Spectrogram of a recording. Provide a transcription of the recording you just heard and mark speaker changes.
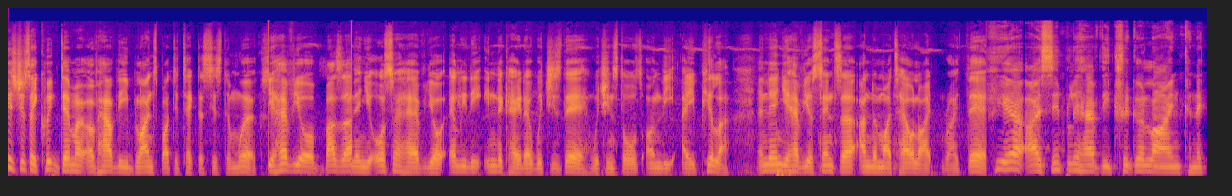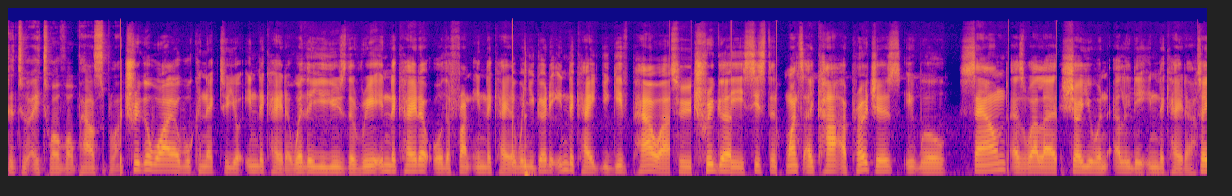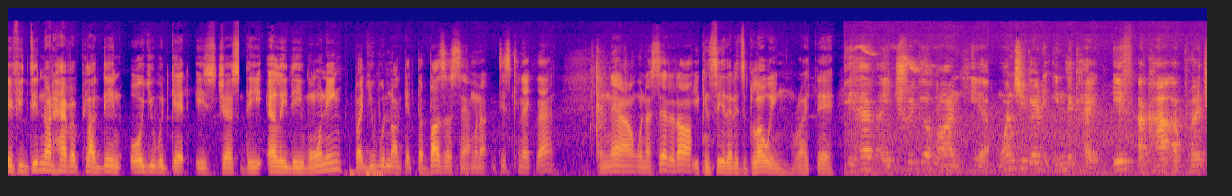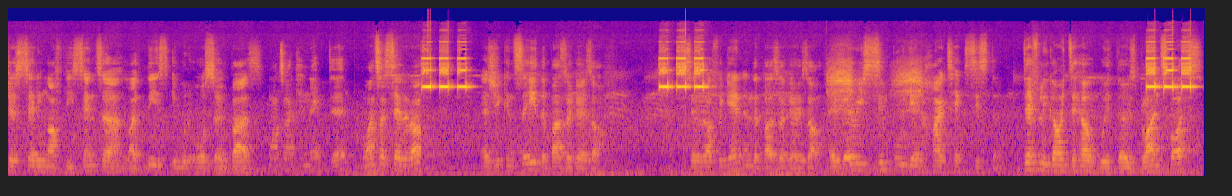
Speaker 1: Here's just a quick demo of how the blind spot detector system works. You have your buzzer, and then you also have your LED indicator which is there, which installs on the A pillar. And then you have your sensor under my tail light right there. Here I simply have the trigger line connected to a 12 volt power supply. The trigger wire will connect to your indicator, whether you use the rear indicator or the front indicator. When you go to indicate, you give power to trigger the system. Once a car approaches, it will sound as well as show you an LED indicator. So if you did not have it plugged in, all you would get is just the LED warning, but you would not get the buzzer sound. I'm gonna disconnect that. And now when I set it off, you can see that it's glowing right there. You have a trigger line here. Once you go to indicate, if a car approaches setting off the sensor like this, it would also buzz. Once I connect it, once I set it off, as you can see, the buzzer goes off set it off again and the buzzer goes off. A very simple yet high-tech system. Definitely going to help with those blind spots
